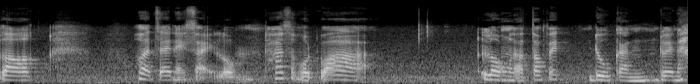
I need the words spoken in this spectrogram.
บล็อกหัวใจในสายลม ถ้าสมมติว่าลงแล้วต้องไปดูกันด้วยนะ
